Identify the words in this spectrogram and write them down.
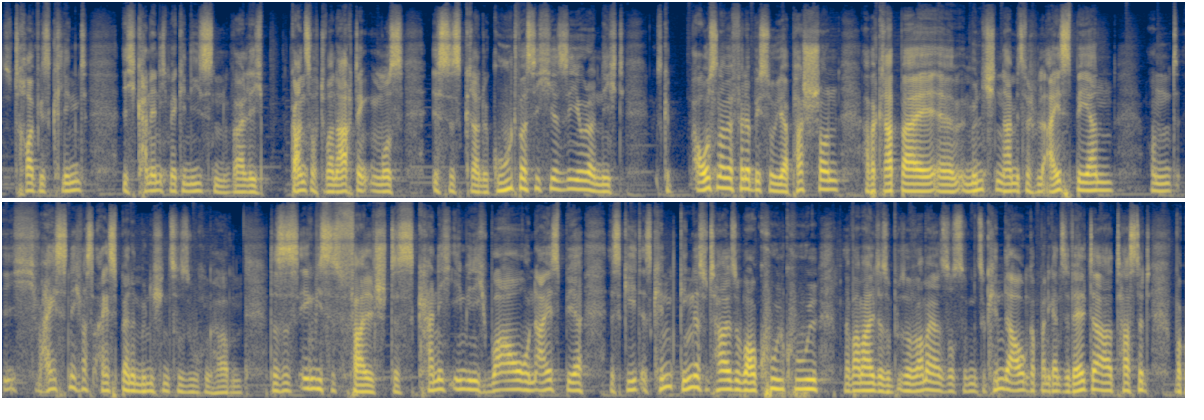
so traurig es klingt, ich kann ihn nicht mehr genießen, weil ich ganz oft drüber nachdenken muss, ist es gerade gut, was ich hier sehe oder nicht. Es gibt Ausnahmefälle, bin ich so, ja, passt schon, aber gerade bei äh, München haben wir zum Beispiel Eisbären und ich weiß nicht, was Eisbären in München zu suchen haben. Das ist irgendwie ist das falsch. Das kann ich irgendwie nicht. Wow, ein Eisbär. Es geht, als Kind ging das total so, wow, cool, cool. Da war man halt so, so war man so, so mit so Kinderaugen, hat man die ganze Welt da ertastet. War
